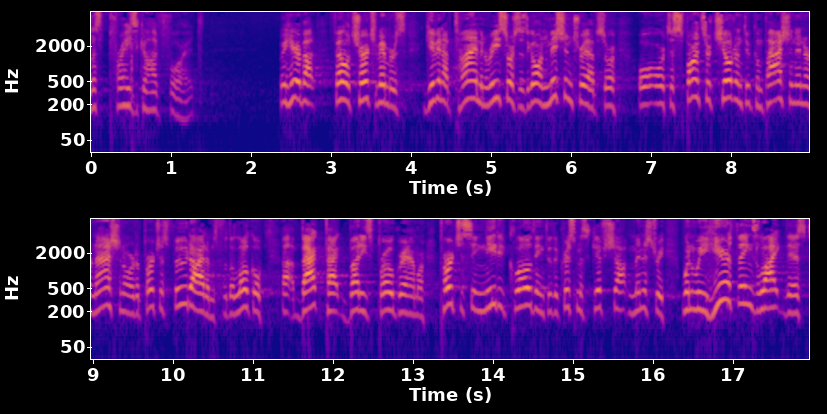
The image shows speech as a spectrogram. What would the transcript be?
let's praise God for it. We hear about fellow church members giving up time and resources to go on mission trips or, or, or to sponsor children through Compassion International or to purchase food items for the local uh, Backpack Buddies program or purchasing needed clothing through the Christmas gift shop ministry. When we hear things like this,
